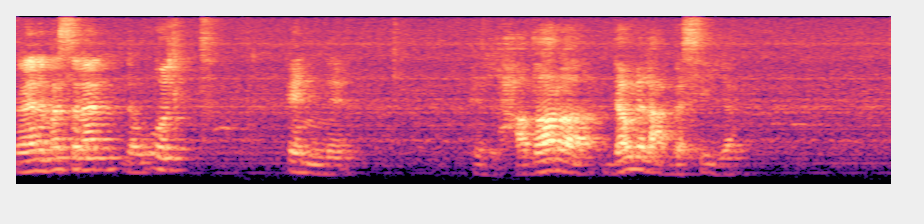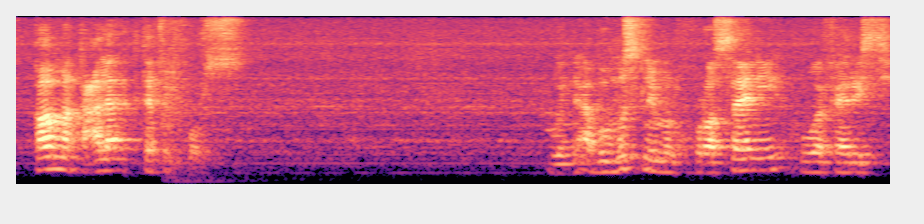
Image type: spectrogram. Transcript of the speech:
فأنا مثلا لو قلت إن الحضارة الدولة العباسية قامت على أكتاف الفرس وإن أبو مسلم الخراساني هو فارسي.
